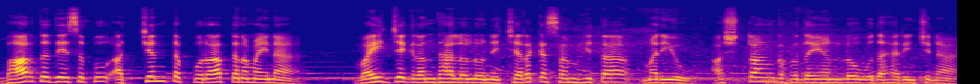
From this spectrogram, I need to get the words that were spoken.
భారతదేశపు అత్యంత పురాతనమైన వైద్య గ్రంథాలలోని చరక సంహిత మరియు అష్టాంగ హృదయంలో ఉదహరించిన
